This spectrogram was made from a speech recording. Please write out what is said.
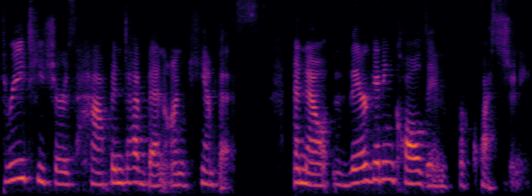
three teachers happened to have been on campus. And now they're getting called in for questioning.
